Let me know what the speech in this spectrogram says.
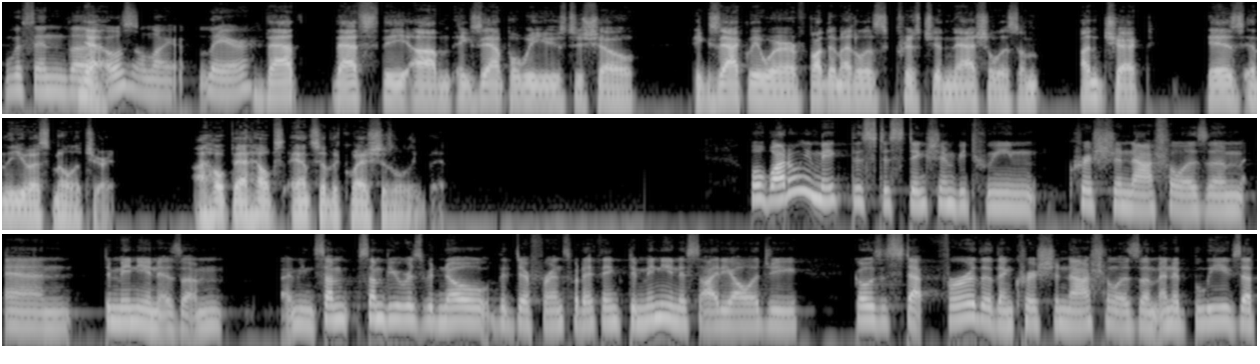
within the yes. ozone layer. That, that's the um, example we use to show exactly where fundamentalist Christian nationalism, unchecked, is in the U.S. military. I hope that helps answer the question a little bit. Well, why don't we make this distinction between Christian nationalism and dominionism? I mean, some some viewers would know the difference, but I think dominionist ideology goes a step further than Christian nationalism, and it believes that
